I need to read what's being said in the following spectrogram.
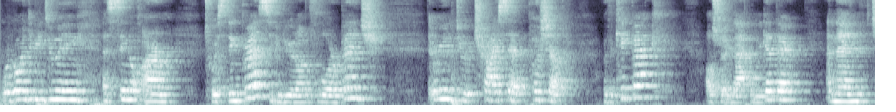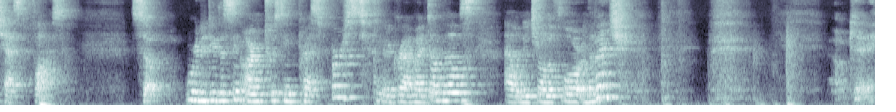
we're going to be doing a single arm twisting press. You can do it on the floor or bench. Then we're gonna do a tricep push up with a kickback. I'll show you that when we get there. And then chest flies. So we're gonna do the single arm twisting press first. I'm gonna grab my dumbbells. I'll meet you on the floor or the bench. Okay.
